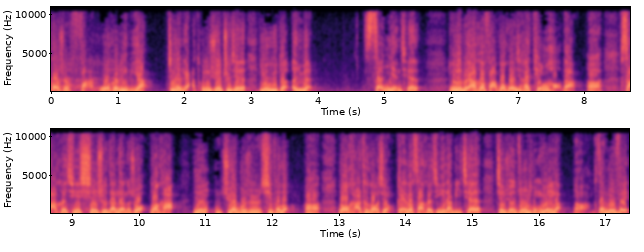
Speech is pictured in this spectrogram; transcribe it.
倒是法国和利比亚这俩同学之间有一段恩怨，三年前，利比亚和法国关系还挺好的啊。萨科齐信誓旦旦地说：“老卡，您绝不是希特勒啊！”老卡特高兴，给了萨科齐一大笔钱，竞选总统用的啊，赞助费。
